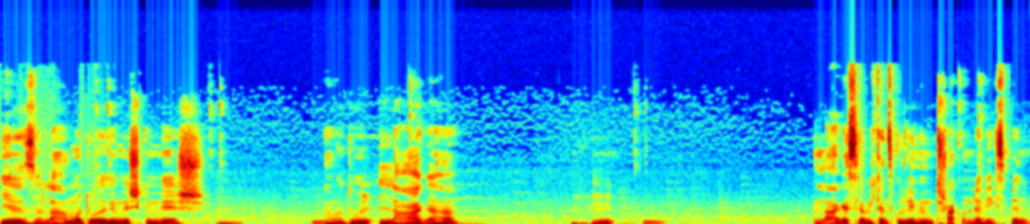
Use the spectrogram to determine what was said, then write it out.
Hier Solarmodul, Gemisch, Gemisch. Solarmodul, Lager. Mhm. Lager ist, glaube ich, ganz gut, wenn ich mit dem Truck unterwegs bin.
